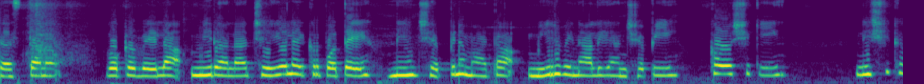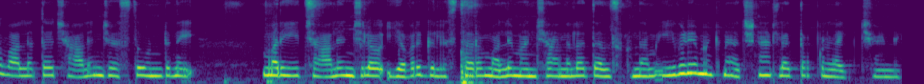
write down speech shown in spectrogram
చేస్తాను. ఒకవేళ మీరు అలా చేయలేకపోతే నేను చెప్పిన మాట మీరు వినాలి అని చెప్పి కౌశికి నిషిక వాళ్ళతో ఛాలెంజ్ చేస్తూ ఉంటుంది. మరి ఈ ఛాలెంజ్లో ఎవరు గెలుస్తారో మళ్ళీ మన ఛానల్లో తెలుసుకుందాం. ఈ వీడియో మీకు నచ్చినట్లయితే తప్పకుండా లైక్ చేయండి.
